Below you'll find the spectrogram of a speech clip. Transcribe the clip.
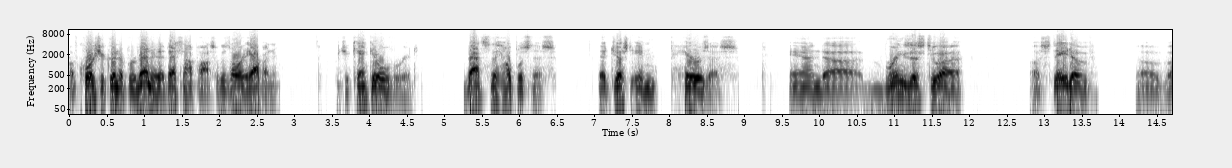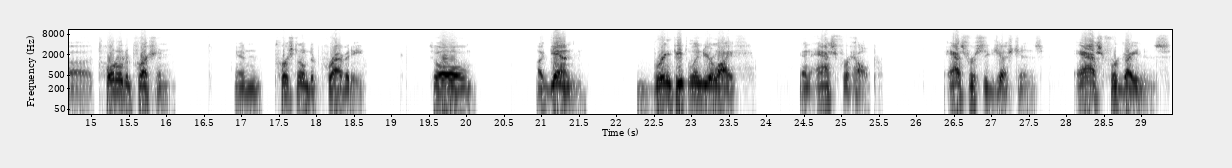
Of course, you couldn't have prevented it. That's not possible. It's already happened. But you can't get over it. That's the helplessness that just impairs us and uh, brings us to a, a state of, of uh, total depression and personal depravity. So, again, bring people into your life and ask for help. Ask for suggestions ask for guidance,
